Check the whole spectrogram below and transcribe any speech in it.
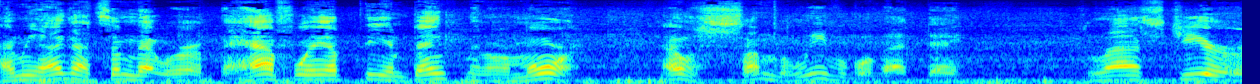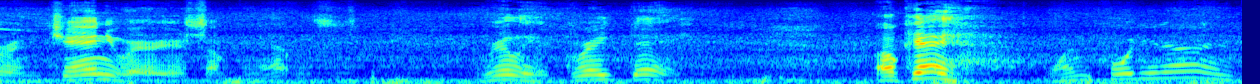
I mean, I got some that were halfway up the embankment or more. That was unbelievable that day. Last year or in January or something. That was really a great day. Okay, 149.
